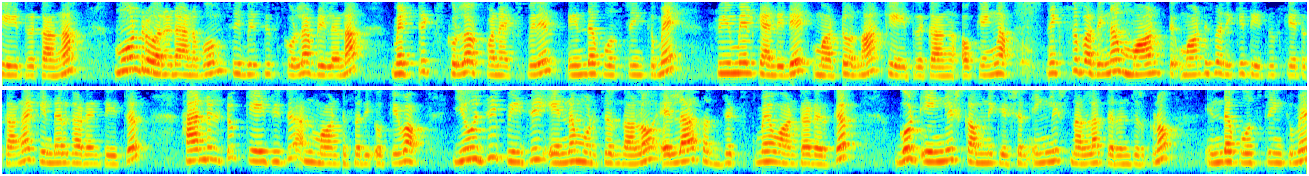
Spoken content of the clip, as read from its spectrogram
கேட்டிருக்காங்க. மூன்று வருட அனுபவம் சிபிஎஸ்சி ஸ்கூலில் அப்படி இல்லைன்னா மெட்ரிக் ஸ்கூலில் ஒர்க் பண்ண எக்ஸ்பீரியன்ஸ் இந்த போஸ்டிங்க்குமே ஃபீமேல் கேண்டிடேட் மட்டும் தான் கேட்டிருக்காங்க ஓகேங்களா நெக்ஸ்ட் பார்த்தீங்கன்னா மாண்ட் மாண்டிசரிக்கு டீச்சர்ஸ் கேட்டிருக்காங்க. Kindergarten teachers handle to KG two and Montessori ஓகேவா யூஜி பிஜி என்ன முடிச்சிருந்தாலும் எல்லா சப்ஜெக்ட்ஸ்க்குமே வாண்டட் இருக்குது குட் இங்கிலீஷ் கம்யூனிகேஷன் இங்கிலீஷ் நல்லா தெரிஞ்சிருக்கணும். இந்த போஸ்டிங்க்குமே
